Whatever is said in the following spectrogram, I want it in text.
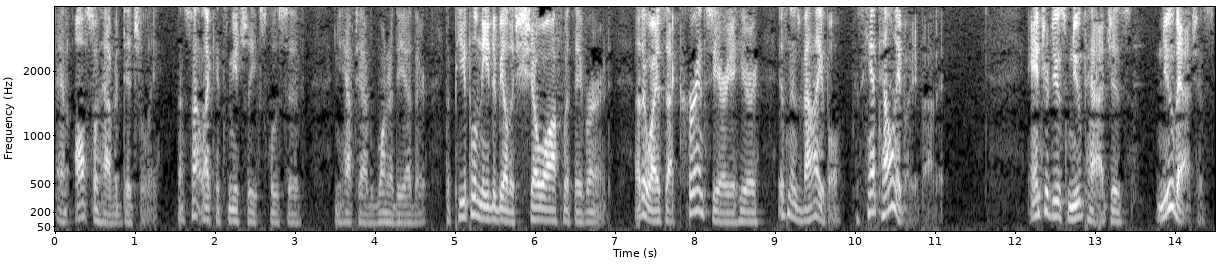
and also have it digitally. It's not like it's mutually exclusive and you have to have one or the other. But people need to be able to show off what they've earned. Otherwise, that currency area here isn't as valuable because you can't tell anybody about it. Introduce new badges, new badges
